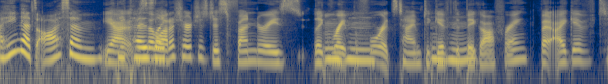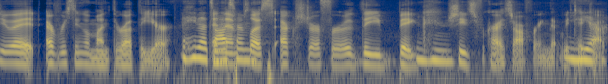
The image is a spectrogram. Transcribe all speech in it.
I think that's awesome. Yeah, because a like, lot of churches just fundraise like right Mhm. before it's time to give the big offering, but I give to it every single month throughout the year. I think that's and awesome. then plus extra for the big Sheaves for Christ offering that we take yeah, up.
